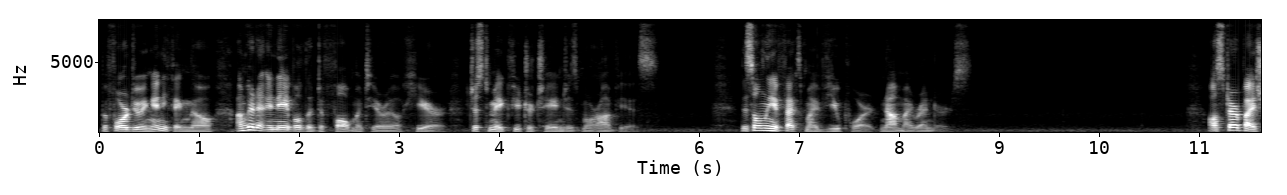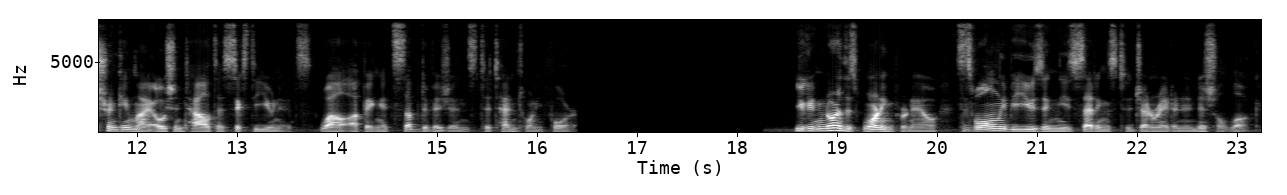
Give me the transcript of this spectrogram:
Before doing anything though, I'm going to enable the default material here, just to make future changes more obvious. This only affects my viewport, not my renders. I'll start by shrinking my ocean tile to 60 units, while upping its subdivisions to 1024. You can ignore this warning for now, since we'll only be using these settings to generate an initial look.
